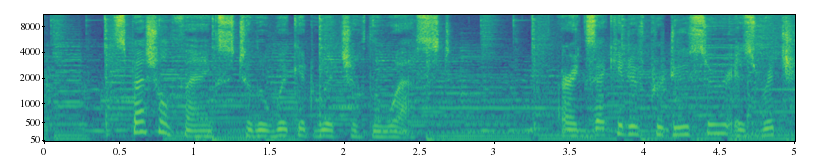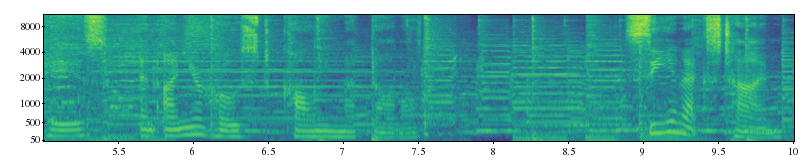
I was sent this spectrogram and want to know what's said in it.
Special thanks to the Wicked Witch of the West. Our executive producer is Rich Hayes, and I'm your host, Colleen MacDonald. See you next time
